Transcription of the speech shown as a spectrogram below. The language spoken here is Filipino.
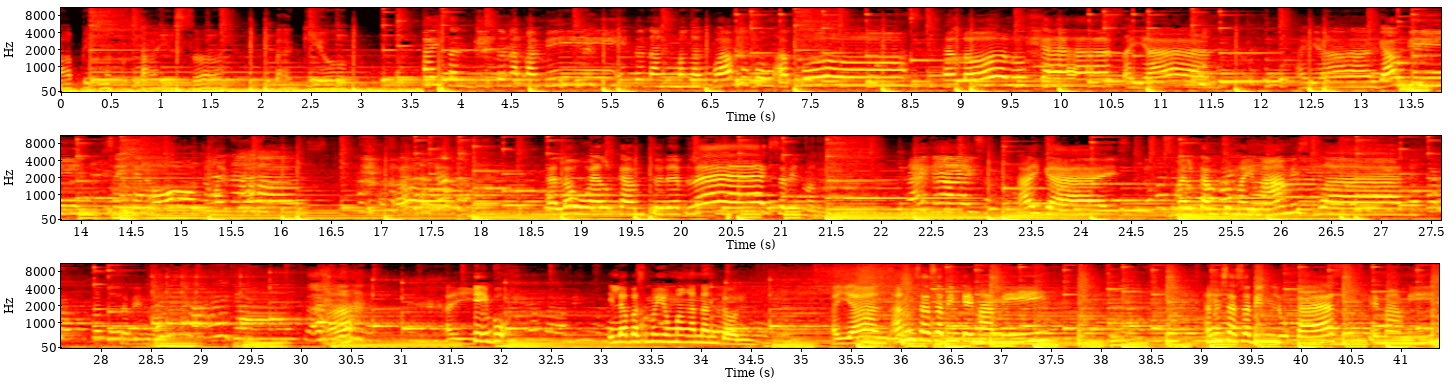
Malapit na po tayo sa Baguio. Guys, andito na kami. Ito ng mga gwapo kong apo. Hello, Lucas. Ayan. Ayan. Gavin, say hello to my vlogs. Hello. Hello, welcome to the vlog. Sabihin mo. Hi guys! Hi, guys. Welcome to my mommy's vlog. Ah? Ay, ibo. Ilabas mo yung mga nandun. Ayan. Anong sasabihin kay mami? Anong sasabihin, Lucas? Kay mami?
